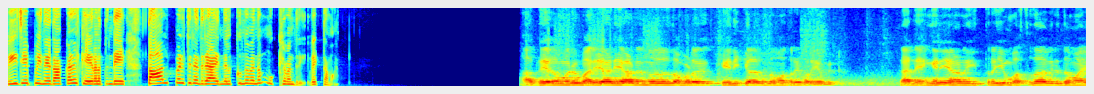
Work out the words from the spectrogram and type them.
ബി ജെ പി നേതാക്കൾ കേരളത്തിന്റെ താൽപര്യത്തിനെതിരായി നിൽക്കുന്നുവെന്നും മുഖ്യമന്ത്രി വ്യക്തമാക്കി. അദ്ദേഹം ഒരു മലയാളിയാണ് എന്നത് നമ്മൾ ഖേദിക്കാതെന്ന് മാത്രമേ പറയാൻ പറ്റൂ. കാരണം എങ്ങനെയാണ് ഇത്രയും വസ്തുതാവിരുദ്ധമായ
